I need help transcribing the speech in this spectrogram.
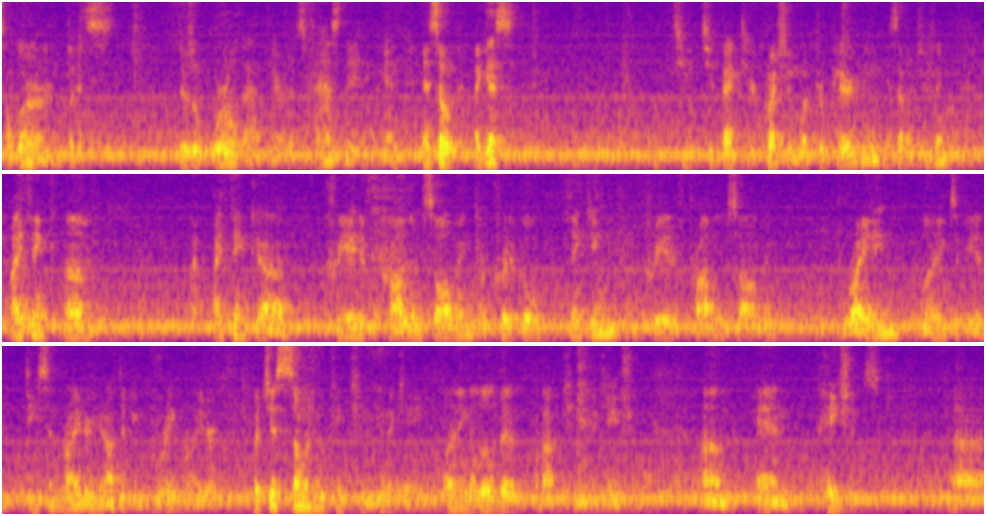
to learn, but it's there's a world out there that's fascinating. And, and so I guess to, to back to your question, what prepared me? Is that what you're saying? I think um, I, I, think uh, creative problem solving or critical thinking, creative problem solving, writing, learning to be a decent writer. You don't have to be a great writer, but just someone who can communicate. Learning a little bit about communication um, and patience. Uh,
